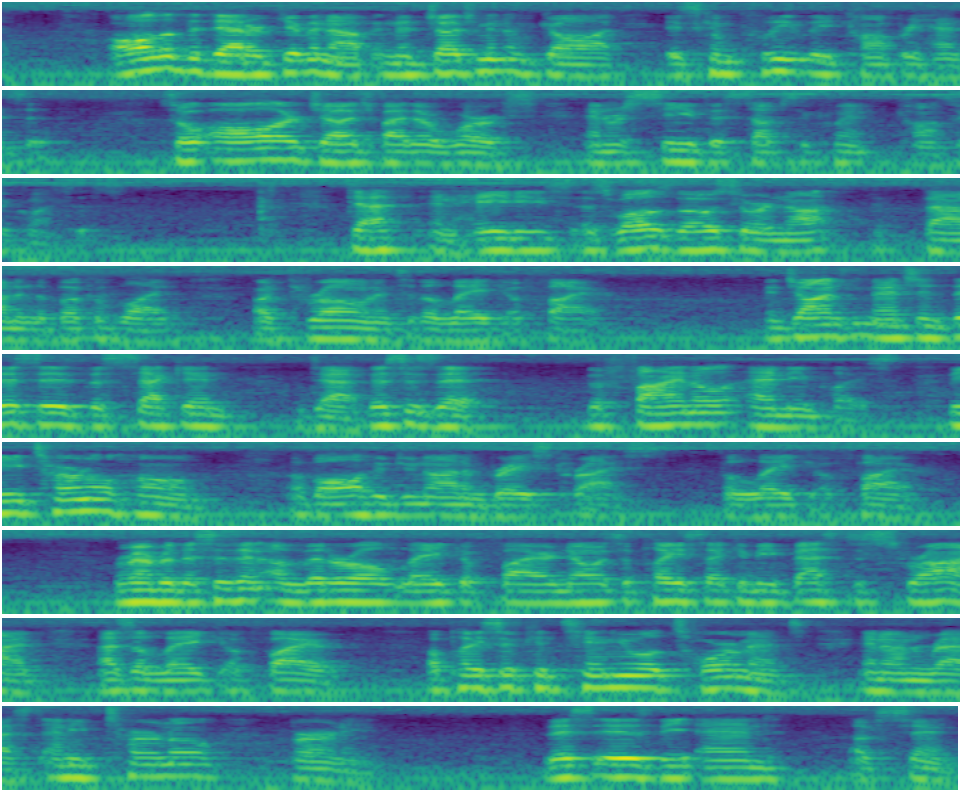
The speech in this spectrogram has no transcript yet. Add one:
All of the dead are given up, and the judgment of God is completely comprehensive. So all are judged by their works and receive the subsequent consequences. Death and Hades, as well as those who are not found in the book of life, are thrown into the lake of fire. And John mentions this is the second death. This is it, the final ending place, the eternal home of all who do not embrace Christ, the lake of fire. Remember, this isn't a literal lake of fire. No, it's a place that can be best described as a lake of fire, a place of continual torment and unrest and eternal burning. This is the end of sin.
